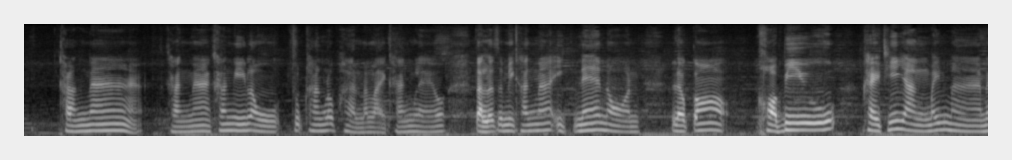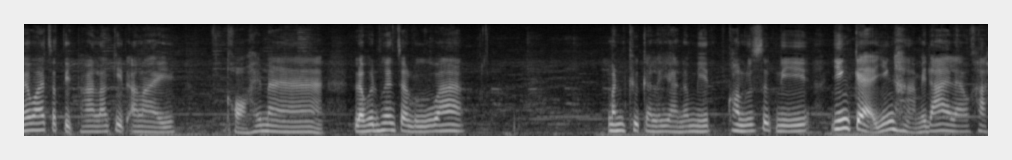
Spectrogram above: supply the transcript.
ๆ ครั้งหน้าครั้งหน้าครั้งนี้เราทุกครั้งเราผ่านมาหลายครั้งแล้ว แต่เราจะมีครั้งหน้าอีกแน่นอน แล้วก็ขอบิวใครที่ยังไม่มา ไม่ว่าจะติดภารกิจอะไร ขอให้มา แล้วเพื่อนๆจะรู้ว่า มันคือกัลยาณมิตร ความรู้สึกนี้ยิ่งแก่ยิ่งหาไม่ได้แล้วค่ะ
